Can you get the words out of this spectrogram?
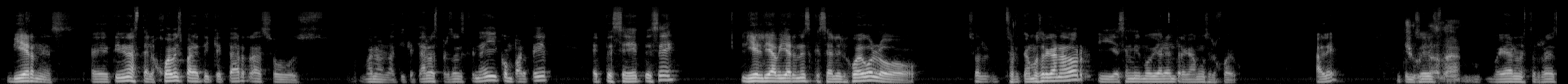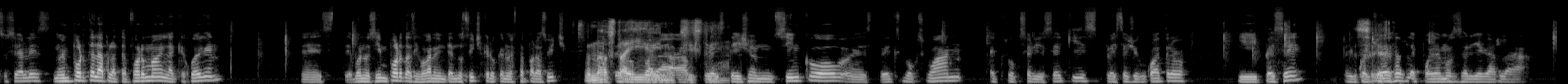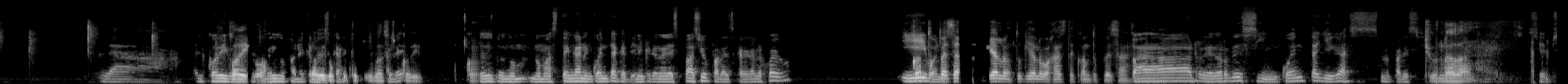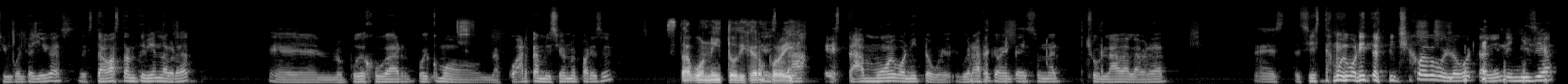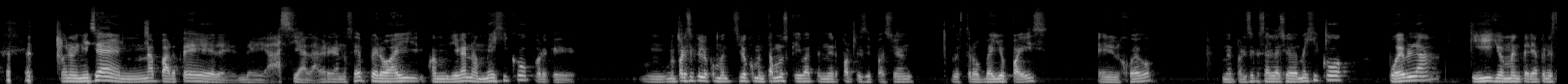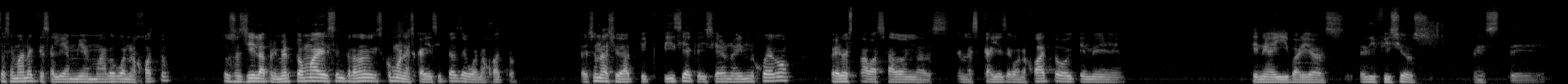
viernes. Eh, tienen hasta el jueves para etiquetar a sus, bueno, etiquetar a las personas que estén ahí, compartir, etc, etc. Y el día viernes que sale el juego, lo sorteamos el ganador y ese mismo día le entregamos el juego. ¿Vale? Entonces, Chulada. voy a nuestras redes sociales. No importa la plataforma en la que jueguen. Este, bueno, sí importa si juegan Nintendo Switch, creo que no está para Switch. No está ahí, ahí no para existe. PlayStation 5, este, Xbox One, Xbox Series X, PlayStation 4 y PC. En Sí. cualquiera de esas le podemos hacer llegar la, la- el código, Código. el código para que lo descarguen. pues. Entonces, pues, no- nomás tengan en cuenta que tienen que tener espacio para descargar el juego. Y ¿Cuánto bueno, pesa? Tú ya, lo, tú ya lo bajaste, ¿cuánto pesa? para alrededor de 50 gigas, me parece. Chulada. Sí, 50 gigas. Está bastante bien, la verdad. Eh, lo pude jugar, voy como la cuarta misión, me parece. Está bonito, dijeron por ahí. Está, está muy bonito, güey. Gráficamente es una chulada, la verdad. Este, sí, está muy bonito el pinche juego, güey. Luego también inicia, bueno, inicia en una parte de, de Asia, la verga, no sé, pero ahí, cuando llegan a México, porque mm, me parece que lo, coment- sí lo comentamos que iba a tener participación nuestro bello país en el juego. Me parece que sale la Ciudad de México, Puebla, y yo me enteré apenas esta semana que salía mi amado Guanajuato. Entonces, sí, la primera toma es entrando, es como en las callecitas de Guanajuato. Es una ciudad ficticia que hicieron ahí en el juego, pero está basado en las, en las calles de Guanajuato y tiene, tiene ahí varios edificios este,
